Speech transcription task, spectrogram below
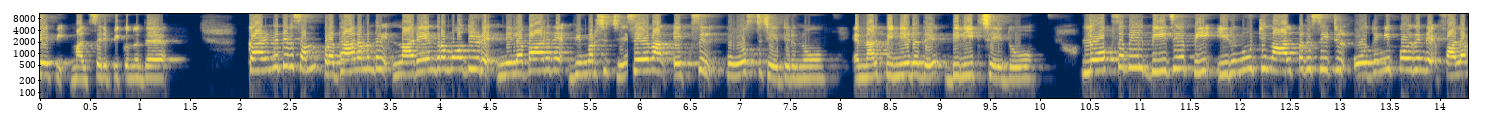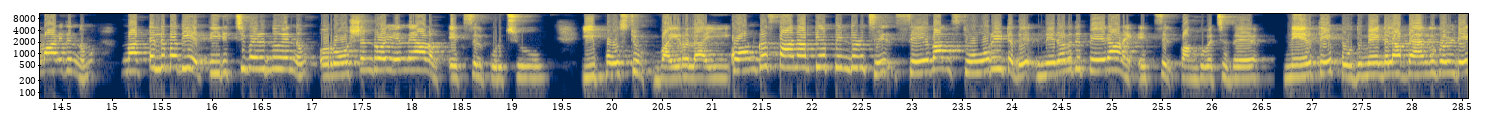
ജെ പി മത്സരിപ്പിക്കുന്നത്. കഴിഞ്ഞ ദിവസം പ്രധാനമന്ത്രി നരേന്ദ്രമോദിയുടെ നിലപാടിനെ വിമർശിച്ച് സേവാങ് എക്സിൽ പോസ്റ്റ് ചെയ്തിരുന്നു. എന്നാൽ പിന്നീട് അത് ഡിലീറ്റ് ചെയ്തു. ലോക്സഭയിൽ ബി ജെ പി ഇരുന്നൂറ്റി നാൽപ്പത് സീറ്റിൽ ഒതുങ്ങിപ്പോയതിന്റെ ഫലമാണിതെന്നും നട്ടലുപതിയെ തിരിച്ചു വരുന്നുവെന്നും റോഷൻ റോയ് എന്നയാളും എക്സിൽ കുറിച്ചു. ഈ പോസ്റ്റും വൈറലായി. കോൺഗ്രസ് സ്ഥാനാർത്ഥിയെ പിന്തുണച്ച് സേവാങ് സ്റ്റോറിയിട്ടത് നിരവധി പേരാണ് എക്സിൽ പങ്കുവച്ചത്. നേരത്തെ പൊതുമേഖലാ ബാങ്കുകളുടെ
